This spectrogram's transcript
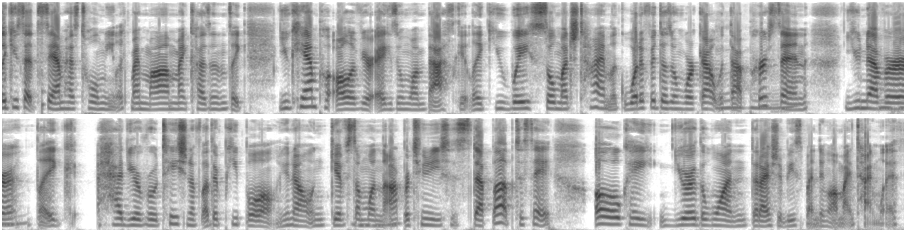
like you said, Sam has told me, like my mom, my cousins, like you can't put all of your eggs in one basket. Like you waste so much time. Like what if it doesn't work out with that mm-hmm. person? You never mm-hmm. like had your rotation of other people, you know, and give someone the opportunity to step up to say, "Oh, okay, you're the one that I should be spending all my time with."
